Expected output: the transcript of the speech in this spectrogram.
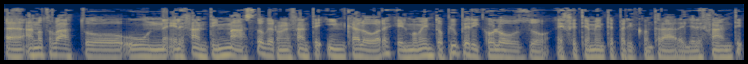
eh, hanno trovato un elefante in masto, ovvero un elefante in calore, che è il momento più pericoloso effettivamente per incontrare gli elefanti.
